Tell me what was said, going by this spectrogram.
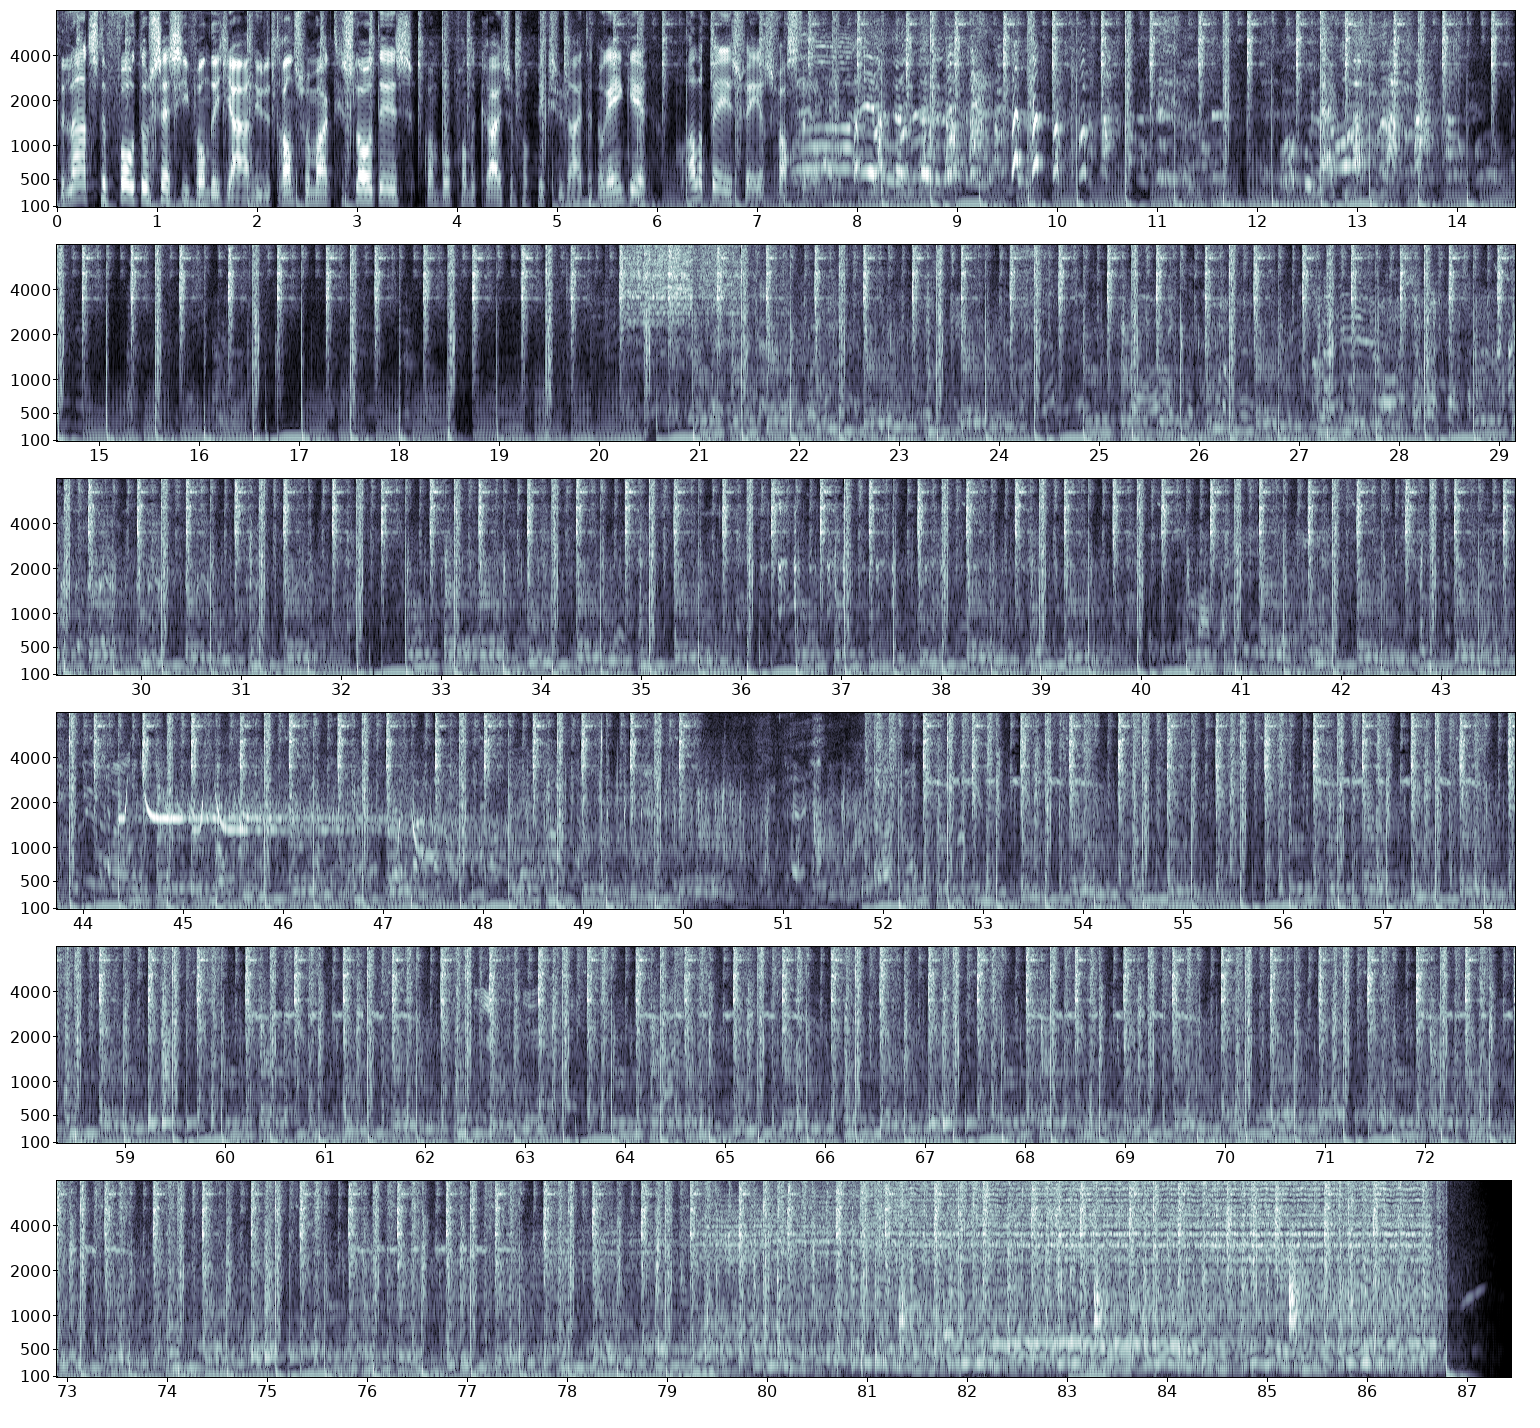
De laatste fotosessie van dit jaar. Nu de transfermarkt gesloten is, kwam Bob van der Kruisen van Pix United nog één keer om alle PSV'ers vast te leggen.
